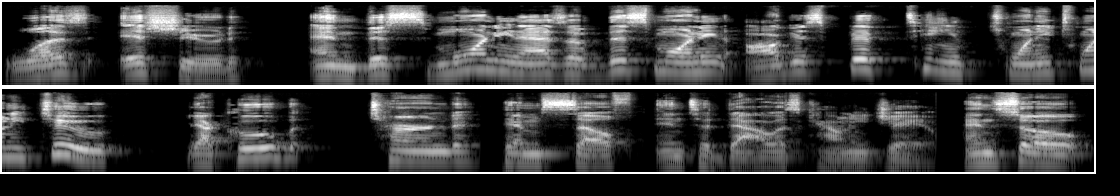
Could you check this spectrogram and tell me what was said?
was issued and this morning, as of this morning, August 15th, 2022, Yaqub turned himself into Dallas County Jail. And so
